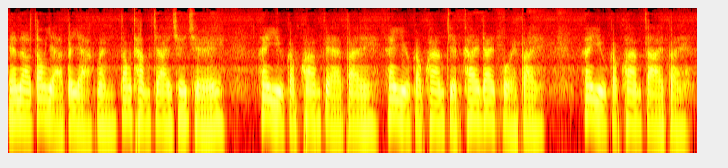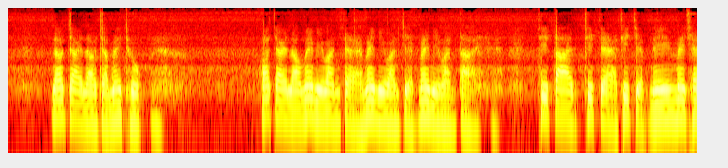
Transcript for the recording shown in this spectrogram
นั้นเราต้องอย่าไปอยากมันต้องทำใจเฉยๆ ให้อยู่กับความแก่ไป ให้อยู่กับความเจ็บไข้ได้ป่วยไป ให้อยู่กับความตายไป แล้วใจเราจะไม่ทุกข์เพราะใจเราไม่มีวันแก่ ไม่มีวันเจ็บ ไม่มีวันตาย ที่ตายที่แก่ที่เจ็บนี้ไม่ใช่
